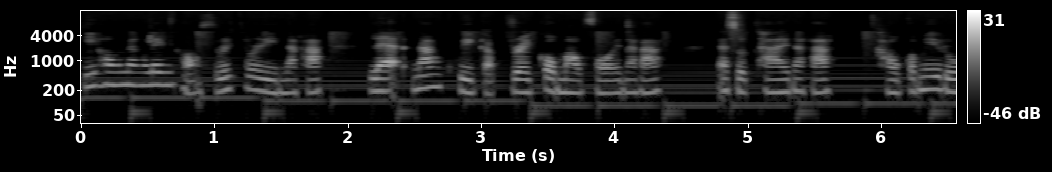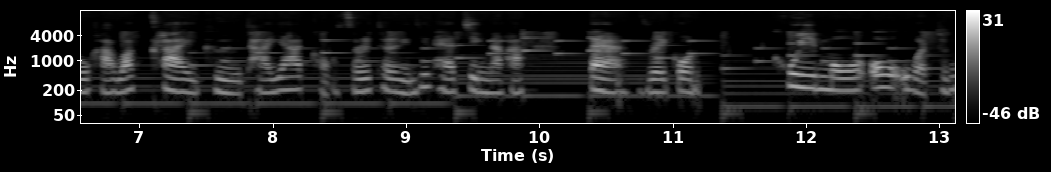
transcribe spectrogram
ที่ห้องนั่งเล่นของส l ิ t รีนนะคะ และนั่งคุยกับ Draco Malfoy นะคะ แต่สุดท้ายนะคะ เขาก็ไม่รู้ค่ะว่าใครคือทายาทของส l ิ t รีนที่แท้จริงนะคะ แต่ Draco คุยโมโอ้อวดถึง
